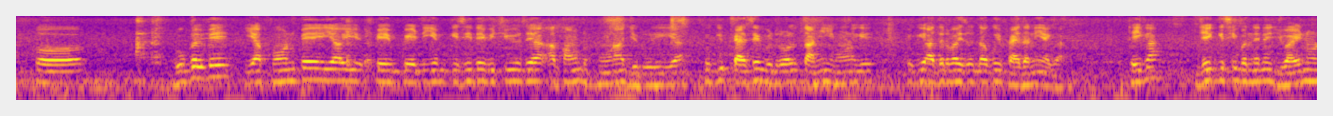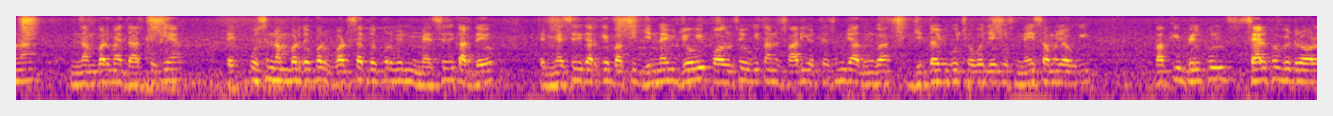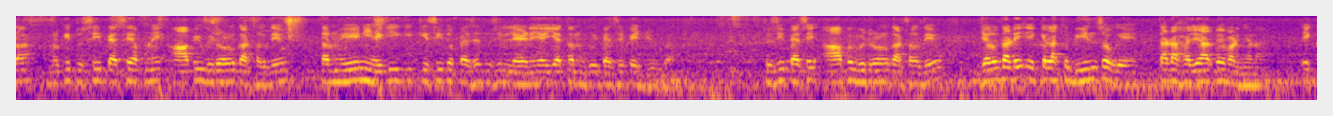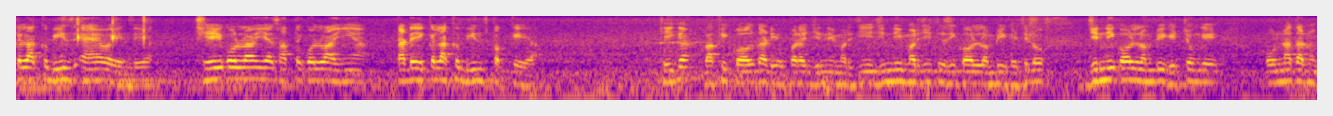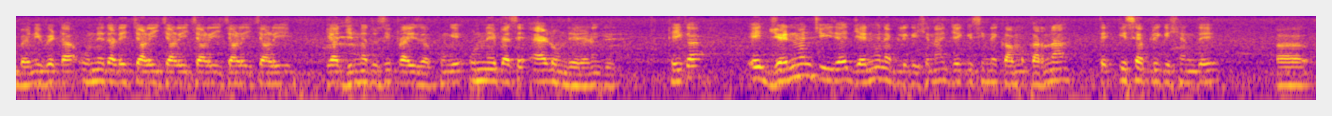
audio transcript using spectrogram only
ਗੂਗਲ ਪੇ ਜਾਂ ਫੋਨ ਪੇ ਜਾਂ ਪੇ ਪੇਟੀਐਮ ਕਿਸੇ ਦੇ ਵਿੱਚ ਵੀ ਉਹਦਾ ਅਕਾਊਂਟ ਹੋਣਾ ਜ਼ਰੂਰੀ ਆ, ਕਿਉਂਕਿ ਪੈਸੇ ਵਿਡਰੋਲ ਤਾਂ ਹੀ ਹੋਣਗੇ, ਕਿਉਂਕਿ ਅਦਰਵਾਈਜ਼ ਉਹਦਾ ਕੋਈ ਫਾਇਦਾ ਨਹੀਂ ਹੈਗਾ। ਠੀਕ ਆ? ਜੇ ਕਿਸੇ ਬੰਦੇ ਨੇ ਜੁਆਇਨ ਹੋਣਾ ਨੰਬਰ ਮੈਂ ਦੱਸ ਚੁੱਕਿਆ, ਤੇ ਉਸ ਨੰਬਰ ਦੇ ਉੱਪਰ WhatsApp ਦੇ ਉੱਪਰ ਮੈਨੂੰ ਮੈਸੇਜ ਕਰ ਦਿਓ, ਤੇ ਮੈਸੇਜ ਕਰਕੇ ਬਾਕੀ ਜਿੰਨਾ ਵੀ ਜੋ ਵੀ ਪਾਲਿਸੀ ਹੋਗੀ ਤੁਹਾਨੂੰ ਸਾਰੀ ਉੱਥੇ ਸਮਝਾ ਦੂੰਗਾ। ਜਿੱਦਾਂ ਵੀ ਕੁਝ ਹੋਗਾ ਜੇ ਕੁਝ ਨਹੀਂ ਸਮਝ ਆਊਗੀ ਬਾਕੀ ਬਿਲਕੁਲ ਸੈਲਫ ਵਿਡਰੋਲ ਆ, ਮਤਲਬ ਕਿ ਤੁਸੀਂ ਪੈਸੇ ਆਪਣੇ ਆਪ ਹੀ ਵਿਡਰੋਲ ਕਰ ਸਕਦੇ ਹੋ। ਤੁਹਾਨੂੰ ਇਹ ਨਹੀਂ ਹੈਗੀ ਕਿ ਕਿਸੇ ਤੋਂ ਪੈਸੇ ਤੁਸੀਂ ਲੈਣੇ ਆ ਜਾਂ ਤੁਹਾਨੂੰ ਕੋਈ ਪੈਸੇ ਭੇਜੂਗਾ। ਤੁਸੀਂ ਪੈਸੇ ਆਪ ਵਿਡਰੋਲ ਕਰ ਸਕਦੇ ਹੋ। ਜਦੋਂ ਤੁਹਾਡੇ 1 ਲੱਖ ਬੀਨਸ ਹੋ ਗਏ, ਤੁਹਾਡਾ 1000 ਰੁਪਏ ਬਣ ਜਾਣਾ। 1 ਲੱਖ ਬੀਨਸ ਐ ਹੋ ਜਾਂਦੇ ਆ। 6 ਕੋਲਾਂ ਜਾਂ 7 ਕੋਲਾਂ ਆਈਆਂ, ਤੁਹਾਡੇ 1 ਲੱਖ ਬੀਨਸ ਪੱਕੇ ਆ। ਠੀਕ ਆ? ਬਾਕੀ ਕਾਲ ਤੁਹਾਡੇ ਉੱਪਰ ਹੈ ਜਿੰਨੀ ਮਰਜ਼ੀ ਜਿੰਨੀ ਮਰਜ਼ੀ ਤੁਸੀਂ ਕਾਲ ਲੰਬੀ ਖਿੱਚ ਲਓ। ਜਿੰਨੀ ਕਾਲ ਲੰਬੀ ਖਿੱਚੋਗੇ ਉਹਨਾਂ ਤੁਹਾਨੂੰ ਬੈਨੀਫਿਟ ਆ, ਉਹਨੇ ਤੁਹਾਡੇ 40 40 40 40 40 ਜਾਂ ਜਿੰਨਾ ਤੁਸੀਂ ਪ੍ਰਾਈਸ ਰੱਖੋਗੇ ਉਨੇ ਪੈਸੇ ਐਡ ਹੁੰਦੇ ਰਹਿਣਗੇ। ਠੀਕ ਆ? ਇਹ ਜੈਨੂਇਨ ਚੀਜ਼ ਹੈ ਜੈਨੂਇਨ ਐਪਲੀਕੇਸ਼ਨ ਹੈ ਜੇ ਕਿਸੇ ਨੇ ਕੰਮ ਕਰਨਾ ਤੇ ਇਸ ਐਪਲੀਕੇਸ਼ਨ ਦੇ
